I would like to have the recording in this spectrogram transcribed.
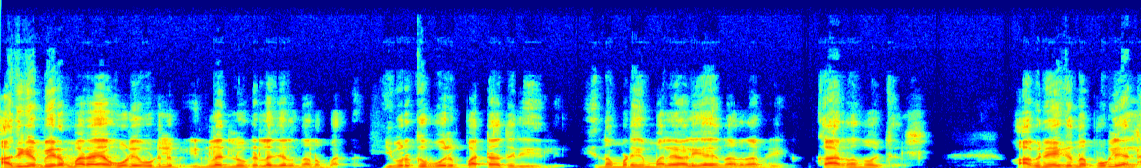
അതിഗംഭീരന്മാരായ ഹോളിവുഡിലും ഇംഗ്ലണ്ടിലും ഒക്കെ ഉള്ള ചില നടന്മാർ ഇവർക്ക് പോലും പറ്റാത്ത രീതിയിൽ നമ്മുടെ ഈ മലയാളിയായ നടൻ അഭിനയിക്കും. കാരണം എന്ന് വെച്ചാൽ അഭിനയിക്കുന്ന പുള്ളിയല്ല.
